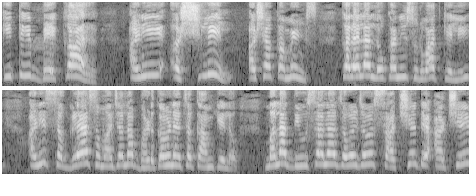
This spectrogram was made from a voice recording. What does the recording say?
किती बेकार आणि अश्लील अशा कमेंट्स करायला लोकांनी सुरुवात केली आणि सगळ्या समाजाला भडकवण्याचं काम केलं. मला दिवसाला जवळजवळ सातशे ते आठशे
